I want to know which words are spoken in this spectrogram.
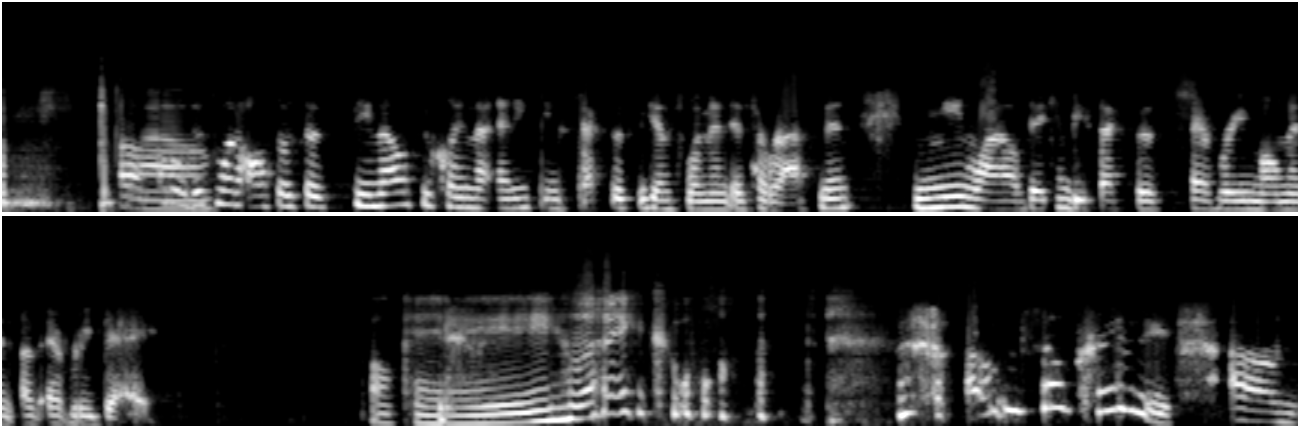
um, oh, wow. oh, this one also says females who claim that anything sexist against women is harassment. Meanwhile, they can be sexist every moment of every day. Okay. like, what? Oh, so crazy. Um,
